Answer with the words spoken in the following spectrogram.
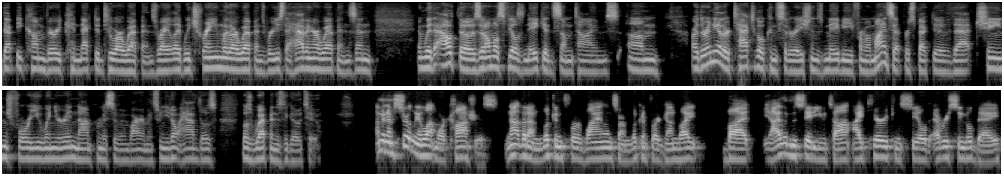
that become very connected to our weapons, right? Like we train with our weapons. We're used to having our weapons and and without those, it almost feels naked sometimes. Um, are there any other tactical considerations, maybe from a mindset perspective, that change for you when you're in non-permissive environments when you don't have those those weapons to go to? I mean, I'm certainly a lot more cautious. Not that I'm looking for violence or I'm looking for a gunfight, but you know, I live in the state of Utah. I carry concealed every single day.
